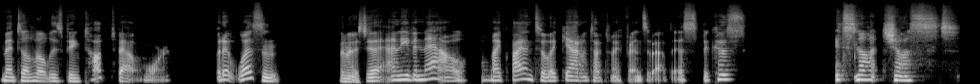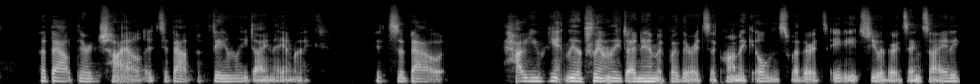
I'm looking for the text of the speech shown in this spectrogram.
mental health is being talked about more, but it wasn't when I was doing it. And even now, my clients are like, yeah, I don't talk to my friends about this because it's not just about their child. It's about the family dynamic. It's about how you handle the family dynamic, whether it's a chronic illness, whether it's ADHD, whether it's anxiety.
